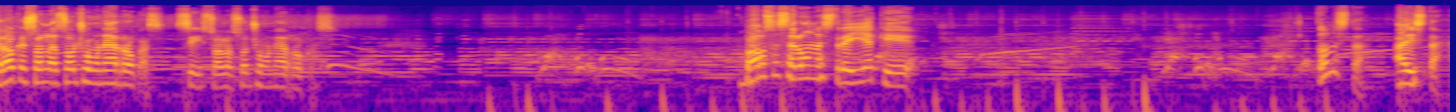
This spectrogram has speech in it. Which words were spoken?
Creo que son las 8 monedas rocas. Sí, son las 8 monedas rocas. Vamos a hacer una estrella que... ¿Dónde está? Ahí está.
